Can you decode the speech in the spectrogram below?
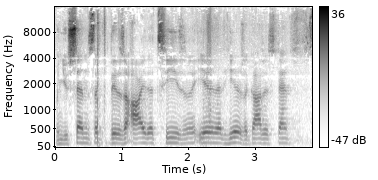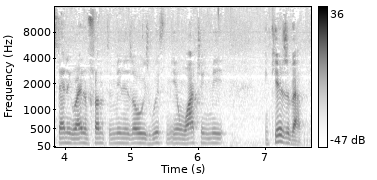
when you sense that there's an eye that sees and an ear that hears, a God is stand, standing right in front of me and is always with me and watching me and cares about me,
